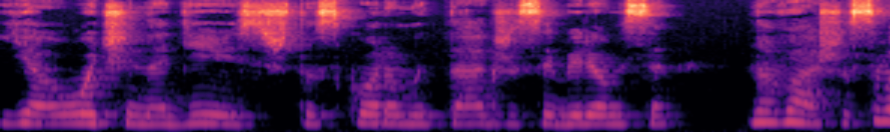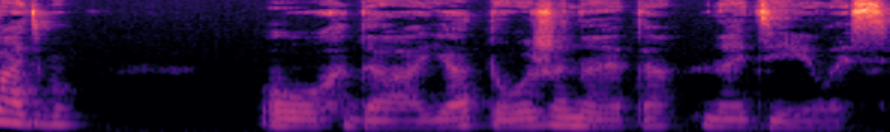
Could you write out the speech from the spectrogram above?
«Я очень надеюсь, что скоро мы также соберемся на вашу свадьбу!» Ох, да, я тоже на это надеялась.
